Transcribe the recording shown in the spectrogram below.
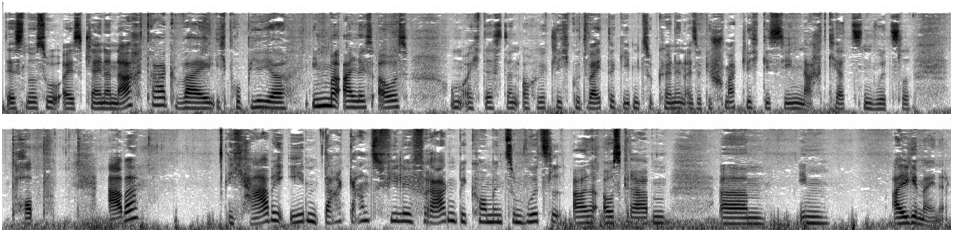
Das nur so als kleiner Nachtrag, weil ich probiere ja immer alles aus, um euch das dann auch wirklich gut weitergeben zu können. Also geschmacklich gesehen Nachtkerzenwurzel top. Aber ich habe eben da ganz viele Fragen bekommen zum Wurzelausgraben ähm, im Allgemeinen.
